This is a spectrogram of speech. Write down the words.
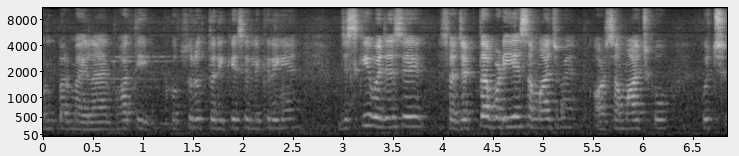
उन पर महिलाएँ बहुत ही खूबसूरत तरीके से लिख रही हैं, जिसकी वजह से सजगता बढ़ी है समाज में और समाज को कुछ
